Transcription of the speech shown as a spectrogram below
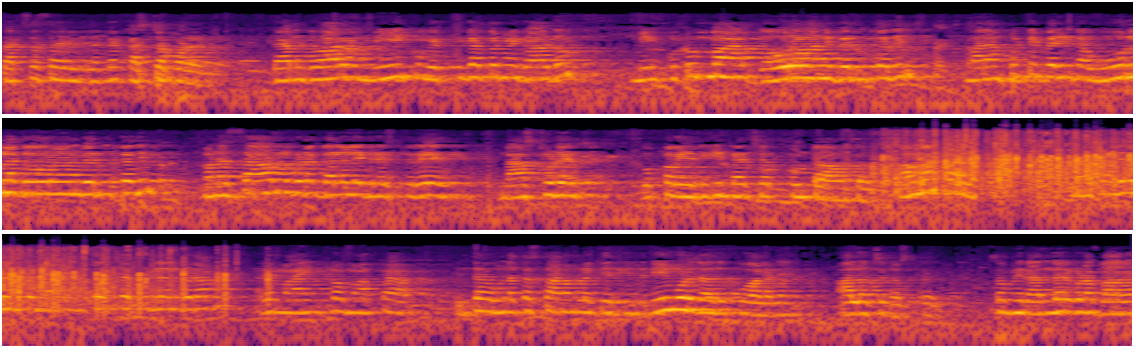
సక్సెస్ అయ్యే విధంగా కష్టపడండి. దాని ద్వారా మీకు వ్యక్తిగతమే కాదు మీ కుటుంబ గౌరవాన్ని పెరుగుతుంది. మనం పుట్టి పెరిగిన ఊర్ల గౌరవాన్ని పెరుగుతుంది. మన సార్లు కూడా గల్లలెగిరేస్తారే నా స్టూడెంట్ గొప్పగా ఎదిగిందని చెప్పుకుంటా ఉంటారు అవునా కాదు? మన తల్లిదండ్రులు పిల్లలు కూడా అరే మా ఇంట్లో మా అక్క ఇంత ఉన్నత స్థానంలోకి ఎదిగింది నేను కూడా చదువుకోవాలనే ఆలోచన వస్తుంది. సో మీరు అందరు కూడా బాగా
